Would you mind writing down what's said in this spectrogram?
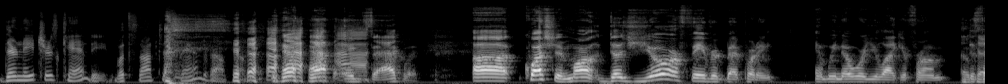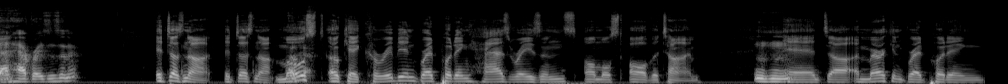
they're nature's candy. What's not to stand about them? exactly. Uh, question, Marlon, does your favorite bread pudding, and we know where you like it from, does that have raisins in it? It does not. It does not. Most okay, Caribbean bread pudding has raisins almost all the time. Mm-hmm. and uh, American bread pudding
